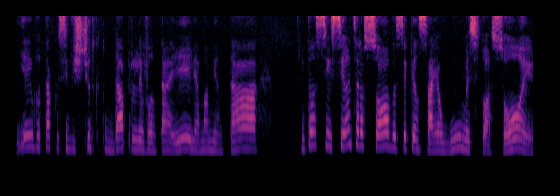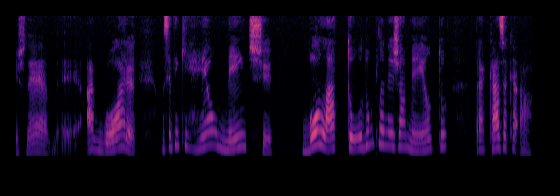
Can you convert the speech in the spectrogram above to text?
e aí eu vou estar com esse vestido que não dá para levantar ele, amamentar. Então, assim, se antes era só você pensar em algumas situações, né? É, agora você tem que realmente bolar todo um planejamento para casa ah,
